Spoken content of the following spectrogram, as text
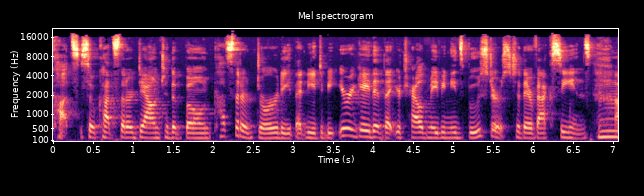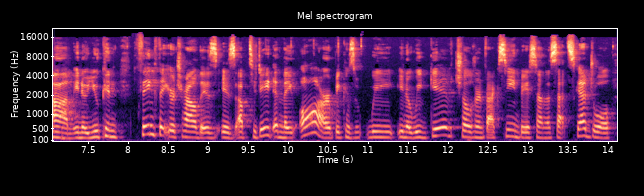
cuts. So cuts that are down to the bone, cuts that are dirty, that need to be irrigated, that your child maybe needs boosters to their vaccines. Mm. Um, you know, you can think that your child is is up to date, and they are because we, you know, we give children vaccine based on a set schedule.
